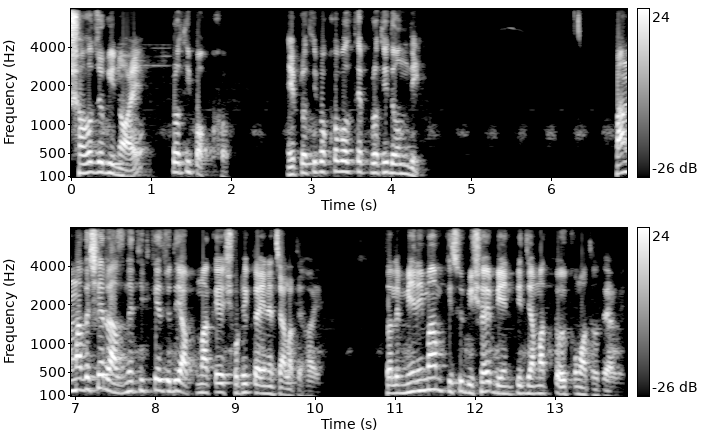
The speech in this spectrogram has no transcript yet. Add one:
সহযোগী নয়, প্রতিপক্ষ। এই প্রতিপক্ষ বলতে প্রতিদ্বন্দ্বী। বাংলাদেশের রাজনীতিকে যদি আপনাকে সঠিক লাইনে চালাতে হয়, তাহলে মিনিমাম কিছু বিষয়ে বিএনপি জামাতকে ঐক্যমত হতে হবে।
